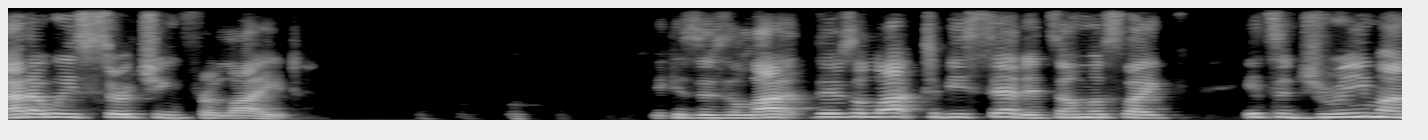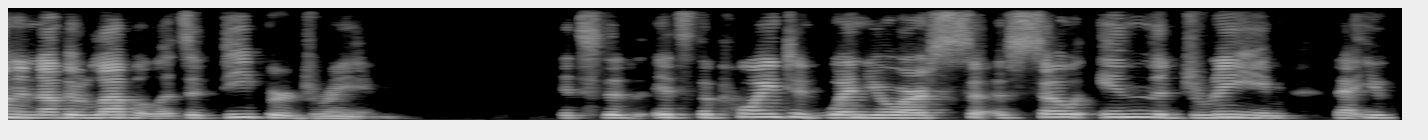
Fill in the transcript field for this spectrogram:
not always searching for light because there's a lot there's a lot to be said it's almost like it's a dream on another level it's a deeper dream it's the it's the point when you are so, so in the dream that you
